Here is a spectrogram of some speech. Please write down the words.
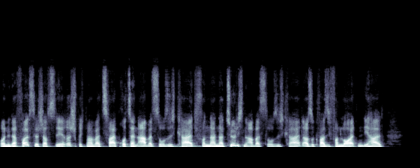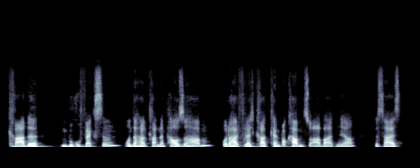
Und in der Volkswirtschaftslehre spricht man bei 2% Arbeitslosigkeit von einer natürlichen Arbeitslosigkeit, also quasi von Leuten, die halt gerade einen Beruf wechseln und dann halt gerade eine Pause haben oder halt vielleicht gerade keinen Bock haben zu arbeiten, ja. Das heißt,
